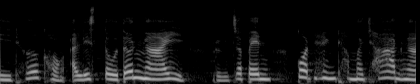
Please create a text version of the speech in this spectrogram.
อีเทอร์ของอริสโตเติลไง หรือจะเป็นกฎแห่งธรรมชาติไง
